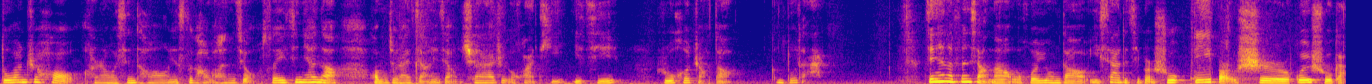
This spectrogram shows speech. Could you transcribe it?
读完之后很让我心疼，也思考了很久。所以今天呢，我们就来讲一讲缺爱这个话题，以及如何找到更多的爱。今天的分享呢，我会用到以下的几本书。第一本是《归属感》，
